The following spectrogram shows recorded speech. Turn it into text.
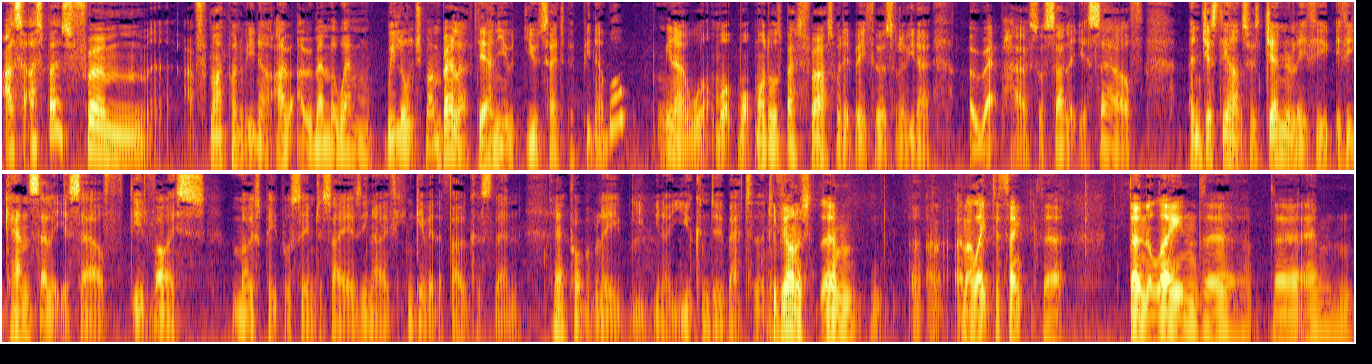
I, I suppose from from my point of view, you know, I, I remember when we launched Mumbrella, Yeah. and you you would say to people, you know, what you know, what what what model's best for us? Would it be through a sort of you know a rep house or sell it yourself? And just the answer is generally, if you if you can sell it yourself, the advice most people seem to say is, you know, if you can give it the focus, then Yeah. probably you, you know you can do better than To be honest, um, and I like to think that down the line, the the um,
